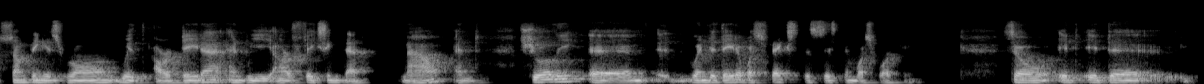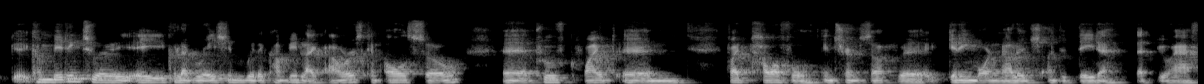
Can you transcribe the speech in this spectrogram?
Something is wrong with our data and we are fixing that now. And surely um, when the data was fixed the system was working so it, it uh, committing to a, a, collaboration with a company like ours can also uh, prove quite um, quite powerful in terms of uh, getting more knowledge on the data that you have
